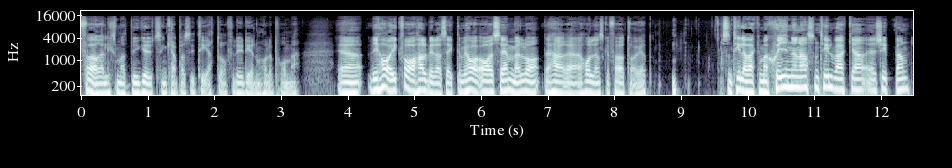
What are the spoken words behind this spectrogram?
för liksom att bygga ut sin kapacitet då, för det är det de håller på med. Eh, vi har ju kvar halvledarsektorn. Vi har ASML då, det här eh, holländska företaget som tillverkar maskinerna som tillverkar eh, chippen.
